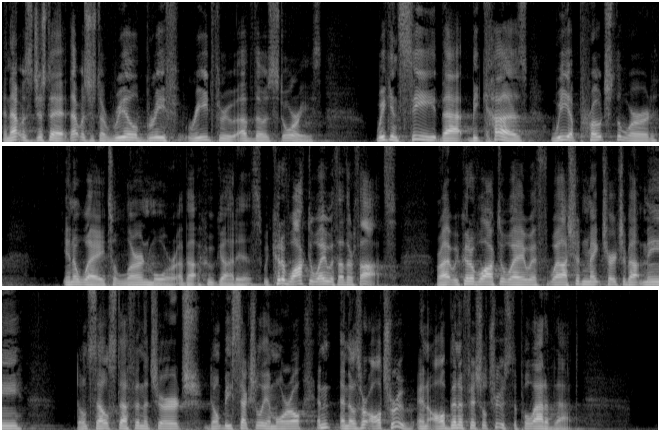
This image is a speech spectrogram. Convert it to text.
And that was just a, that was just a real brief read through of those stories. We can see that because we approach the Word in a way to learn more about who God is. We could have walked away with other thoughts, right? We could have walked away with, well, I shouldn't make church about me. Don't sell stuff in the church. Don't be sexually immoral. And, and those are all true and all beneficial truths to pull out of that.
